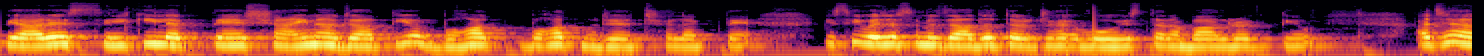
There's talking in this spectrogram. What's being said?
प्यारे सिल्की लगते हैं शाइन आ जाती है और बहुत बहुत मुझे अच्छे लगते हैं। इसी वजह से मैं ज़्यादातर जो है वो इस तरह बाल रखती हूँ। अच्छा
